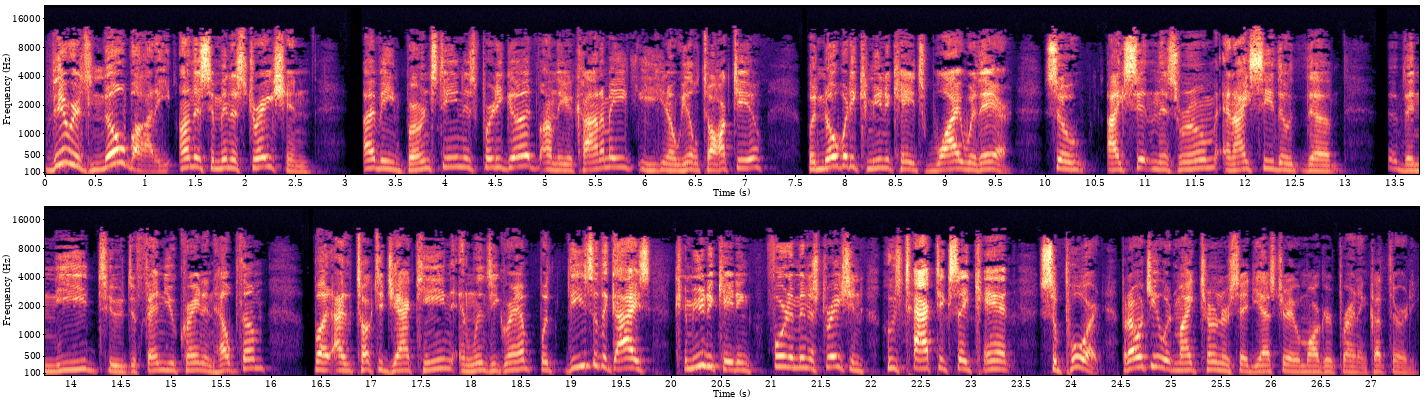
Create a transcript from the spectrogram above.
There is nobody on this administration. I mean, Bernstein is pretty good on the economy. You know, he'll talk to you, but nobody communicates why we're there. So I sit in this room and I see the the the need to defend Ukraine and help them. But I talked to Jack Keane and Lindsey Graham, but these are the guys communicating for an administration whose tactics they can't support. But I want you to hear what Mike Turner said yesterday with Margaret Brennan, cut 30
